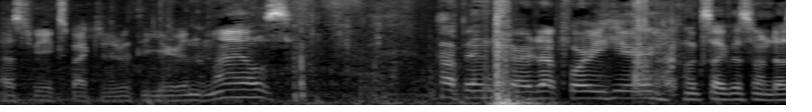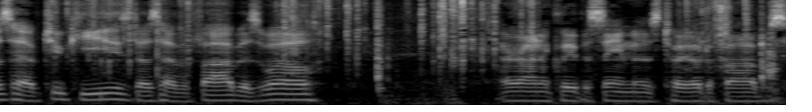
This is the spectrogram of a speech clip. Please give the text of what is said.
as to be expected with the year and the miles. Hop in, start it up for you here. Looks like this one does have two keys, does have a fob as well. ironically the same as Toyota fobs.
